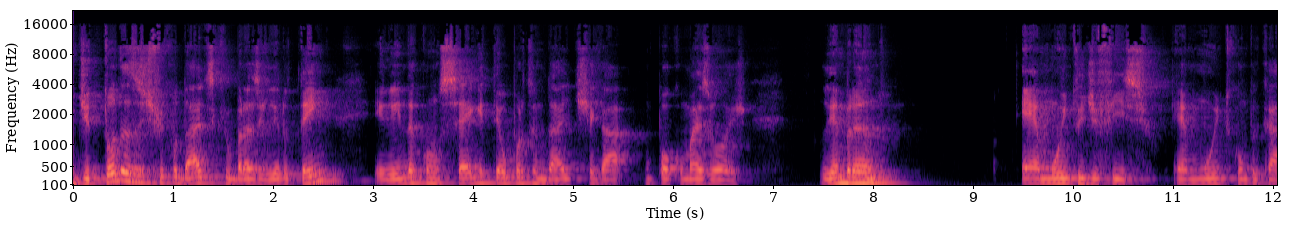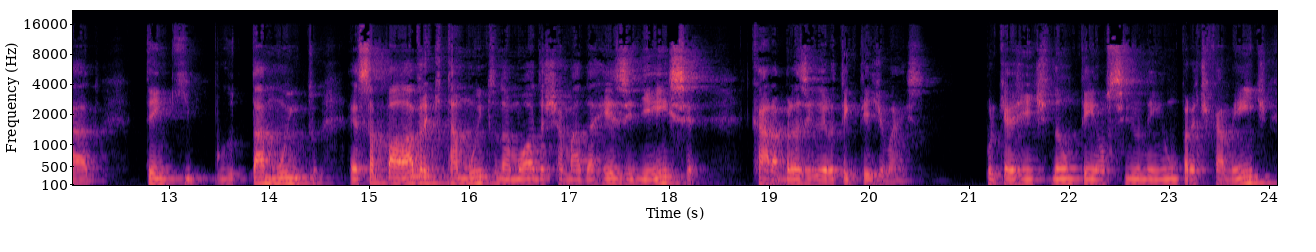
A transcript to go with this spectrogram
de todas as dificuldades que o brasileiro tem, ele ainda consegue ter a oportunidade de chegar um pouco mais longe. Lembrando, é muito difícil, é muito complicado, tem que lutar muito. Essa palavra que está muito na moda, chamada resiliência, cara, brasileiro tem que ter demais. Porque a gente não tem auxílio nenhum praticamente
